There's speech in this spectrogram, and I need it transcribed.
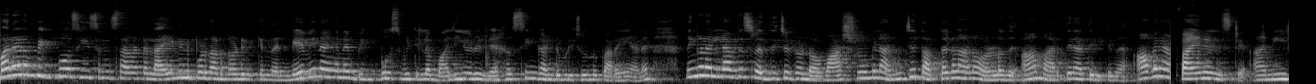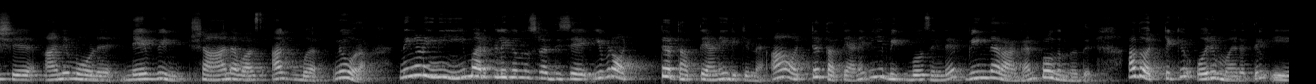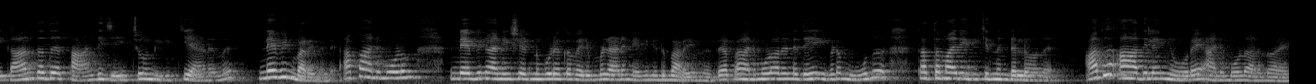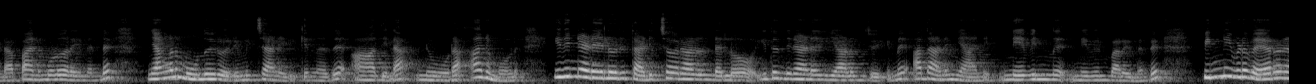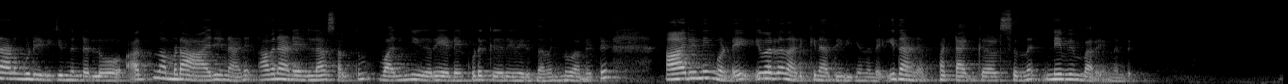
Malayalam big boss season സെവന്റെ ലൈവിൽ ഇപ്പോൾ നടന്നുകൊണ്ടിരിക്കുന്നത് നെവിൻ അങ്ങനെ ബിഗ് ബോസ് വീട്ടിലെ വലിയൊരു രഹസ്യം കണ്ടുപിടിച്ചു എന്ന് പറയുകയാണ്. നിങ്ങളെല്ലാവരും ശ്രദ്ധിച്ചിട്ടുണ്ടോ? വാഷ്റൂമിൽ അഞ്ച് തത്തകളാണ് ഉള്ളത്. ആ മരത്തിനകത്തിരിക്കുന്നത്. അവരാണ് ഫൈനലിസ്റ്റ് അനീഷ് അനുമോൾ നെവിൻ ഷാനവാസ് അക്ബർ നൂറ. നിങ്ങൾ ഇനി ഈ മരത്തിലേക്കൊന്ന് ശ്രദ്ധിച്ചേ. ഇവിടെ ഒറ്റ തത്തയാണ് ഇരിക്കുന്നത്. ആ ഒറ്റ തത്തയാണ് ഈ ബിഗ് ബോസിന്റെ വിന്നറാകാൻ പോകുന്നത്. അത് ഒറ്റയ്ക്ക് ഒരു മരത്തിൽ ഏകാന്തത താണ്ടി ജയിച്ചുകൊണ്ടിരിക്കുകയാണെന്ന് നെവിൻ പറയുന്നുണ്ട്. അപ്പോൾ അനുമോളും നെവിനും അനീഷേട്ടനും കൂടെയൊക്കെ വരുമ്പോഴാണ് നെവിൻ ഇത് പറയുന്നത്. അപ്പോൾ അനുമോൾ പറയുന്നത് ഇവിടെ മൂന്ന് തത്തമാർ ഇരിക്കുന്നുണ്ടല്ലോ എന്ന് അത് ആദിലെ നൂറെ അനുമോളാണെന്ന് പറയുന്നത് അപ്പോൾ അനുമോൾ പറയുന്നുണ്ട് ഞങ്ങൾ മൂന്നുപേരും ഒരുമിച്ചാണ് ഇരിക്കുന്നത്. ആദില നൂറ അനുമോൾ ഇതിന്റെ ഇടയിൽ ഒരു തടിച്ച ഒരാളുണ്ടല്ലോ ഇതെന്തിനാണ് ഇയാളെന്ന് ചോദിക്കുന്നത്. അതാണ് ഞാൻ നെവിൻ നെവിൻ പറയുന്നുണ്ട്. പിന്നെ ഇവിടെ വേറൊരാളും കൂടി ഇരിക്കുന്നുണ്ടല്ലോ അത് നമ്മുടെ ആര്യനാണ്. അവനാണ് എല്ലാ സ്ഥലത്തും വലിഞ്ഞു കയറി ഇടയിൽ കൂടെ കയറി വരുന്നവൻ എന്ന് പറഞ്ഞിട്ട് ആര്യനെയും കൊണ്ടേ ഇവരുടെ നടുക്കിനകത്ത് ഇരിക്കുന്നുണ്ട്. ഇതാണ് പട്ടാക് ഗേൾസ് എന്ന് നെവിൻ പറയുന്നുണ്ട്.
